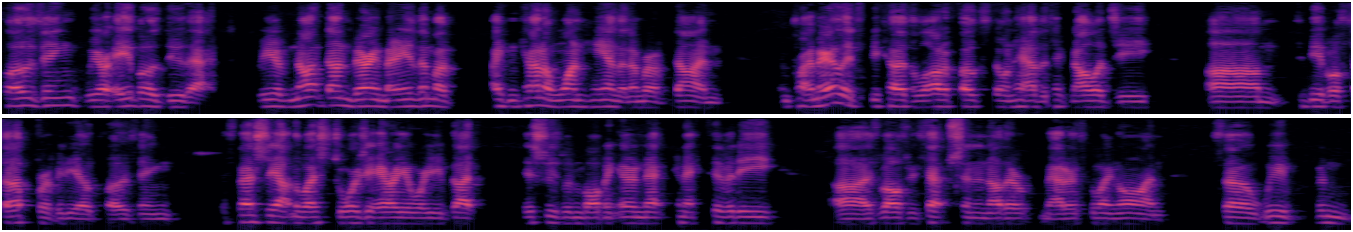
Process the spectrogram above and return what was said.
closing. We are able to do that. We have not done very many of them. I've, I can count on one hand the number I've done. And primarily it's because a lot of folks don't have the technology um, to be able to set up for video closing, especially out in the West Georgia area where you've got issues involving internet connectivity, uh, as well as reception and other matters going on. So we've been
